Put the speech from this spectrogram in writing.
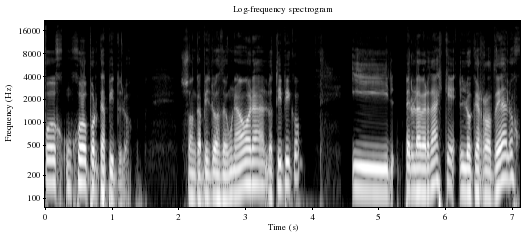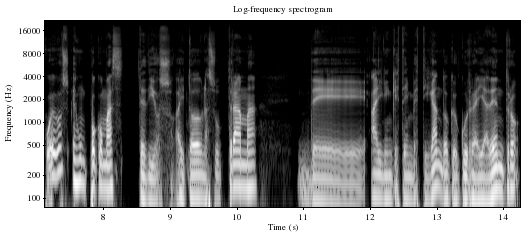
un juego por capítulo. Son capítulos de una hora, lo típico. Y, pero la verdad es que lo que rodea los juegos es un poco más tedioso. Hay toda una subtrama de alguien que está investigando qué ocurre ahí adentro,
